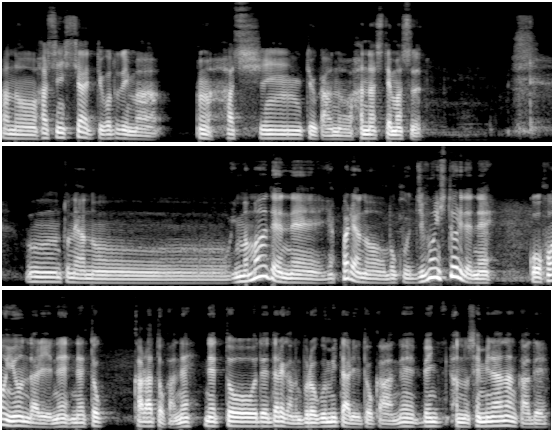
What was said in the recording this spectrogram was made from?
あの、発信しちゃえっていうことで今、うん、発信っていうか、あの、話してます。うーんとね、あの今までね、やっぱりあの、僕、自分一人でね、こう本読んだりね、ネットからとかね、ネットで誰かのブログ見たりとかね、勉あの、セミナーなんかで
